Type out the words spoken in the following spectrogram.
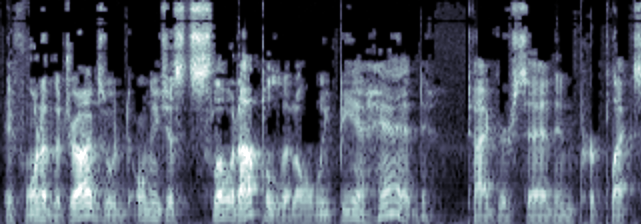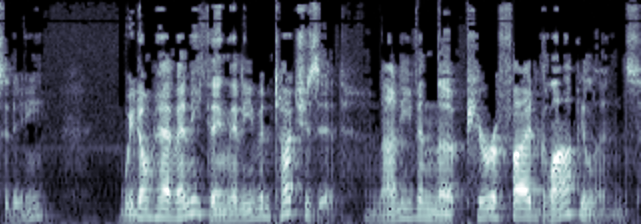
If one of the drugs would only just slow it up a little, we'd be ahead, Tiger said in perplexity. We don't have anything that even touches it, not even the purified globulins.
